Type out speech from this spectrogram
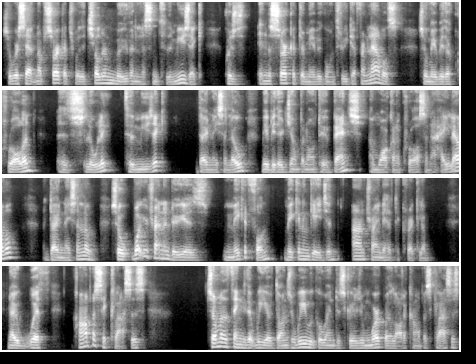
So we're setting up circuits where the children move and listen to the music because in the circuit, they're maybe going through different levels. So maybe they're crawling uh, slowly to the music down nice and low. Maybe they're jumping onto a bench and walking across in a high level, down nice and low. So what you're trying to do is make it fun, make it engaging, and trying to hit the curriculum. Now with composite classes, some of the things that we have done, so we would go into schools and work with a lot of composite classes.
